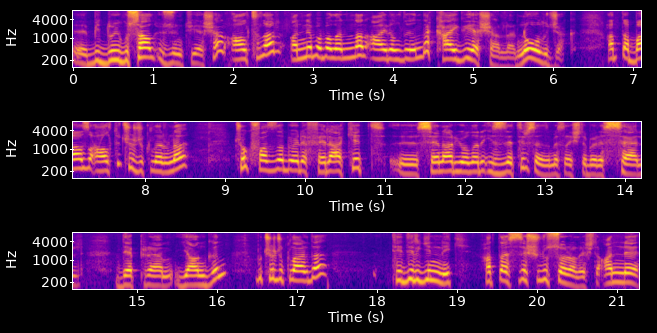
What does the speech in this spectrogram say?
e, bir duygusal üzüntü yaşar. Altılar anne babalarından ayrıldığında kaygı yaşarlar. Ne olacak? Hatta bazı altı çocuklarına çok fazla böyle felaket e, senaryoları izletirseniz mesela işte böyle sel, deprem, yangın bu çocuklarda tedirginlik hatta size şunu sorarlar işte anne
